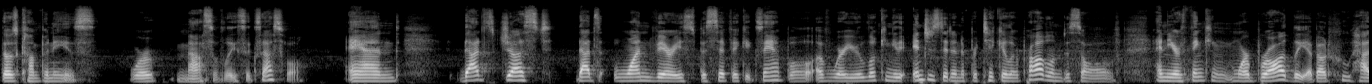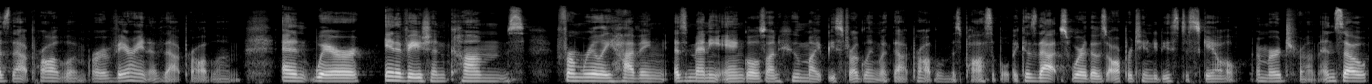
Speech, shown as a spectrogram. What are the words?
those companies were massively successful. And that's just that's one very specific example of where you're looking interested in a particular problem to solve and you're thinking more broadly about who has that problem or a variant of that problem and where innovation comes from really having as many angles on who might be struggling with that problem as possible because that's where those opportunities to scale emerge from. And so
